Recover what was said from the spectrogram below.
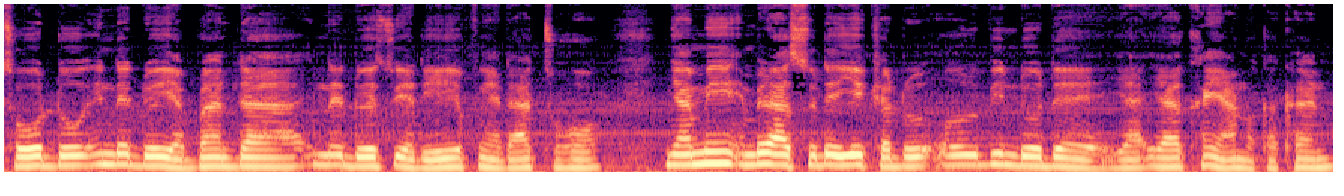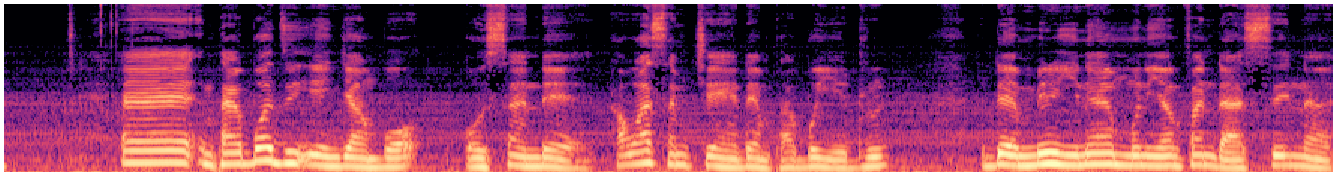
todo in the day ya branda in the day so ya the fun ya that to Nyame mbera so de ye twado obindo de ya ya kan ya no kakran eh mpa body in jambo o sande awasam chen de mpa bo yedru de mmiri nyina mu ne yamfa ndase na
